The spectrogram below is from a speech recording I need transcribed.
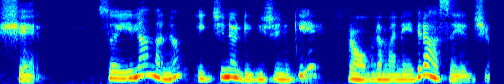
share so ఇలా మనం ఇచ్చిన డివిజన్కి ప్రాబ్లం అనేది రాసేయచ్చు.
